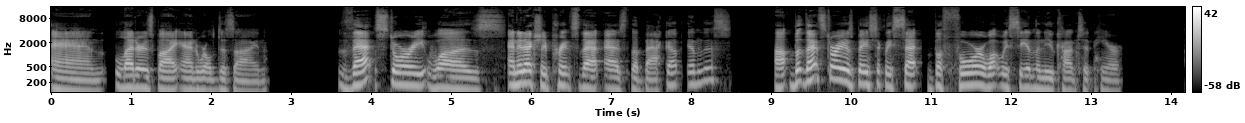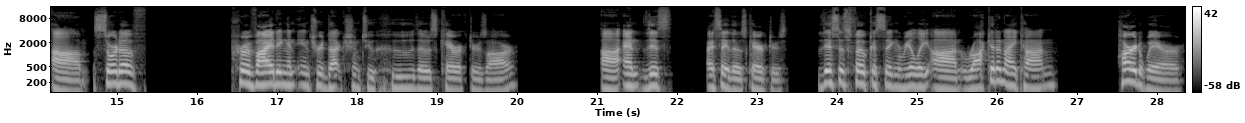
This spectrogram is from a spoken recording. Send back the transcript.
and letters by And World Design. That story was, and it actually prints that as the backup in this. Uh, but that story is basically set before what we see in the new content here. Um, sort of providing an introduction to who those characters are. Uh, and this, I say those characters, this is focusing really on Rocket and Icon, hardware,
